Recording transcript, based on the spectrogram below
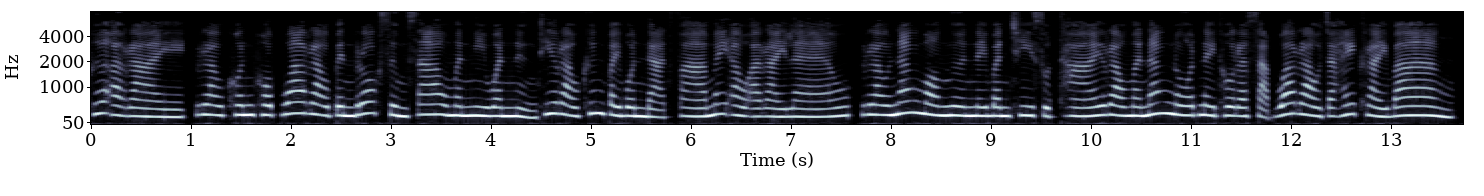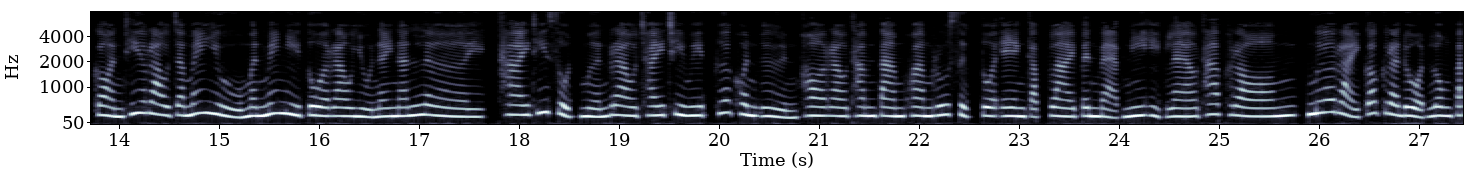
เพื่ออะไร เราค้นพบว่าเราเป็นโรคซึมเศร้ามันมีวันหนึ่งที่เราขึ้นไปบนดาดฟ้าไม่เอาอะไรแล้ว เรานั่งมองเงินในบัญชีสุดท้ายเรามานั่งโน้ตในโทรศัพท์ว่าเราจะให้ใครบ้าง ก่อนที่เราจะไม่อยู่มันไม่มีตัวเราอยู่ในนั้นเลย ท้ายที่สุดเหมือนเราใช้ชีวิตเพื่อคนอื่น พอเราทำตามความรู้สึกตัวเองกับกลายเป็นแบบนี้อีกแล้วถ้าพร้อม เมื่อไหร่ก็กระโดดลงไป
